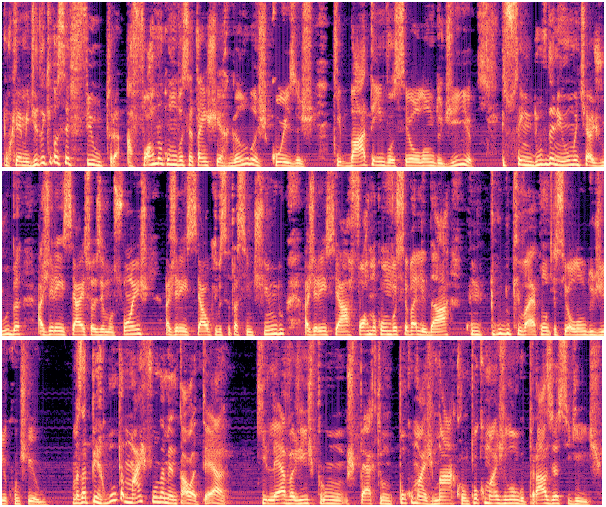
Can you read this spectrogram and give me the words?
Porque à medida que você filtra a forma como você está enxergando as coisas que batem em você ao longo do dia, isso sem dúvida nenhuma te ajuda a gerenciar as suas emoções, a gerenciar o que você está sentindo, a gerenciar a forma como você vai lidar com tudo que vai acontecer ao longo do dia contigo. Mas a pergunta mais fundamental até, que leva a gente para um espectro um pouco mais macro, um pouco mais de longo prazo, é a seguinte:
